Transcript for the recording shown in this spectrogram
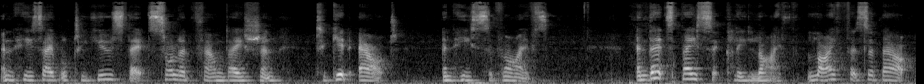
and he's able to use that solid foundation to get out, and he survives. And that's basically life. Life is about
